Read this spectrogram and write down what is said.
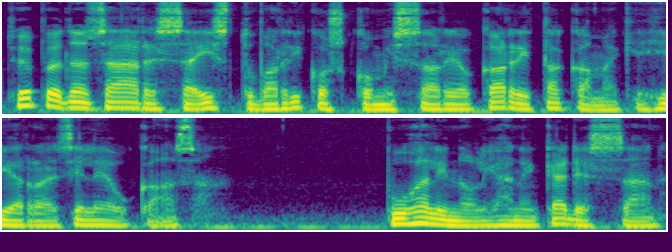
Työpöytön sääressä istuva rikoskomissaario Kari Takamäki hieraisi leukaansa. Puhelin oli hänen kädessään,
